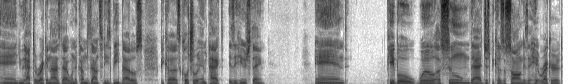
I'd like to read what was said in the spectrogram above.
And you have to recognize that when it comes down to these beat battles, because cultural impact is a huge thing. And people will assume that just because a song is a hit record,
